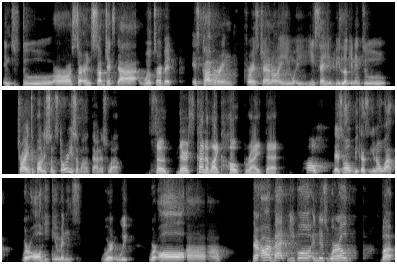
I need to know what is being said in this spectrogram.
into uh, certain subjects that will turbot is covering for his channel and he he said he'd be looking into trying to publish some stories about that as well. So there's kind of like hope right that hope. There's hope because you know what? We're all humans. We're we we're all uh there are bad people in this world, but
